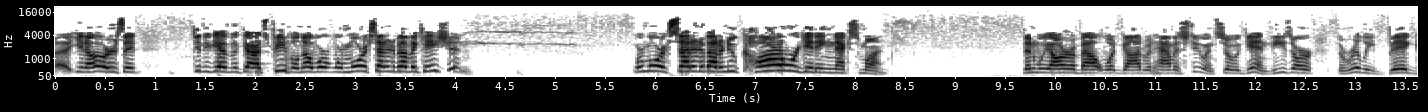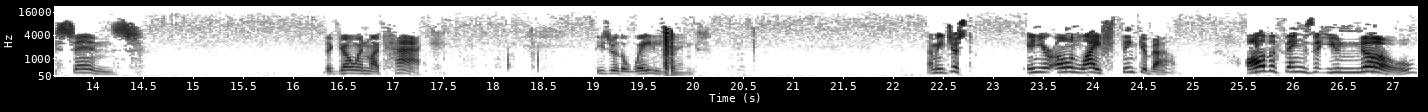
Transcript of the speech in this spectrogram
Uh, you know, or is it getting together with God's people? No, we're, we're more excited about vacation. We're more excited about a new car we're getting next month than we are about what God would have us do. And so, again, these are the really big sins that go in my pack. These are the weighty things. I mean, just in your own life, think about all the things that you know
